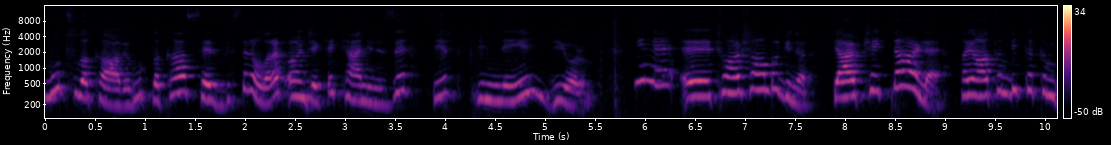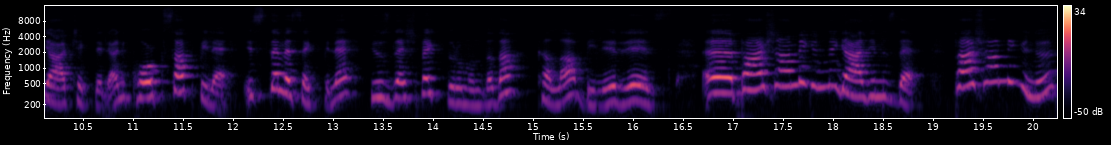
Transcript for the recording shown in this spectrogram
mutlaka ve mutlaka sezgisel olarak öncelikle kendinizi bir dinleyin diyorum. Yine e, çarşamba günü gerçeklerle hayatın bir takım gerçekleri hani korksak bile istemesek bile yüzleşmek durumunda da kalabiliriz. E, Perşembe gününe geldiğimizde Perşembe günü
